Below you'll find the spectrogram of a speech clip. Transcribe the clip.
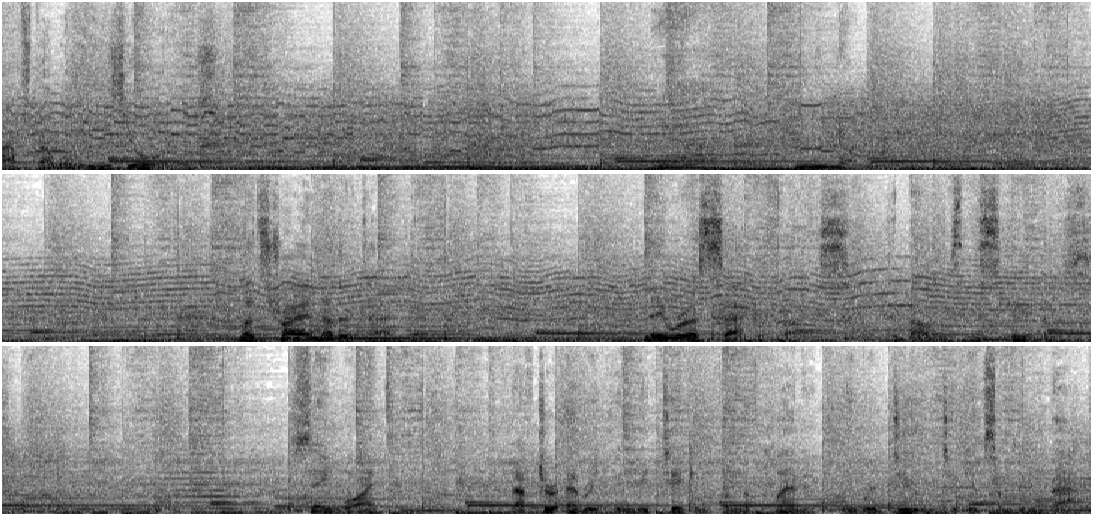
Perhaps that will ease yours. Yeah? No. Let's try another tack then. They were a sacrifice to balance the scales. Say what? After everything we'd taken from the planet, we were due to give something back.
